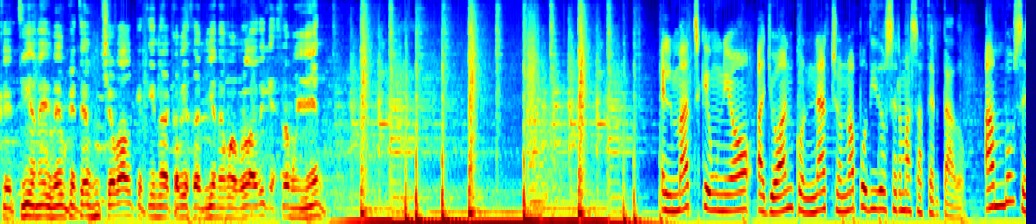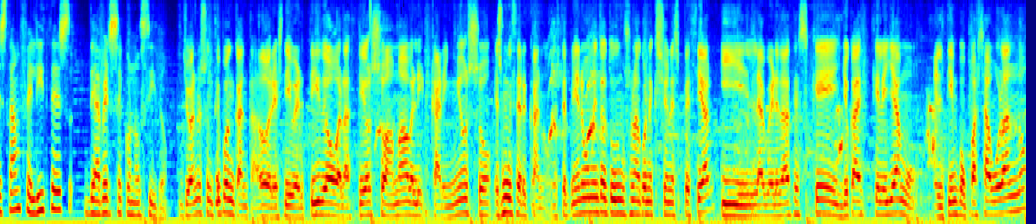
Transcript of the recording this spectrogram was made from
que tiene, veo que tiene un chaval que tiene la cabeza bien amueblada y que está muy bien. El match que unió a Joan con Nacho no ha podido ser más acertado. Ambos están felices de haberse conocido. Joan es un tipo encantador, es divertido, gracioso, amable, cariñoso, es muy cercano. Desde el primer momento tuvimos una conexión especial y la verdad es que yo cada vez que le llamo el tiempo pasa volando,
